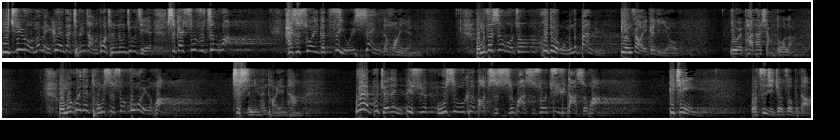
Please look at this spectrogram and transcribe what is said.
以至于我们每个人在成长的过程中纠结，是该说出真话，还是说一个自以为善意的谎言？我们在生活中会对我们的伴侣编造一个理由，因为怕他想多了；我们会对同事说恭维的话，即使你很讨厌他，我也不觉得你必须无时无刻保持实话实说、句句大实话。毕竟我自己就做不到。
